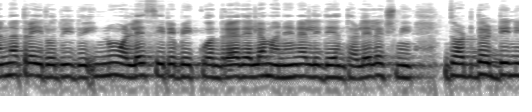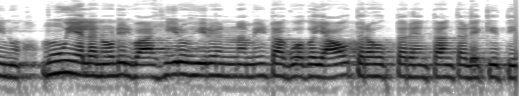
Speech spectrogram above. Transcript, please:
ನನ್ನ ಹತ್ರ ಇರೋದು ಇದು. ಇನ್ನೂ ಒಳ್ಳೆ ಸೀರೆ ಬೇಕು ಅಂದರೆ ಅದೆಲ್ಲ ಮನೆಯಲ್ಲಿದೆ ಅಂತಾಳೆ ಲಕ್ಷ್ಮಿ, ದೊಡ್ಡ ದೊಡ್ಡ ನೀನು, ಮೂವಿ ಎಲ್ಲ ನೋಡಿಲ್ವಾ? ಹೀರೋ, ಹೀರೋಯಿನ್ನ ಮೀಟ್ ಆಗುವಾಗ ಯಾವ ಥರ ಹೋಗ್ತಾರೆ ಅಂತ? ಅಂತಾಳೆ ಕೀರ್ತಿ,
